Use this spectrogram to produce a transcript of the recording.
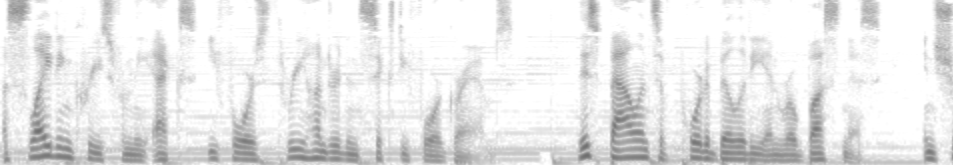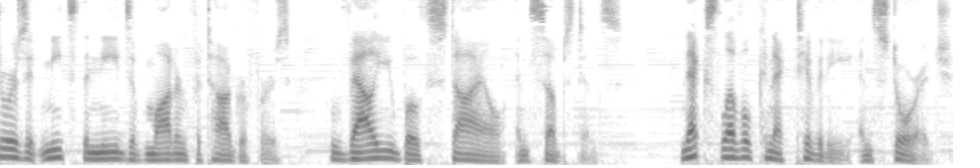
a slight increase from the XE4's 364 grams. This balance of portability and robustness ensures it meets the needs of modern photographers who value both style and substance. Next-level connectivity and storage.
